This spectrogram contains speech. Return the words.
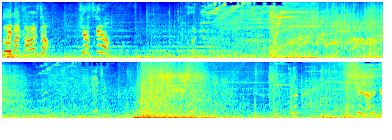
動が変わるぞ。気をつけろ。貫け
